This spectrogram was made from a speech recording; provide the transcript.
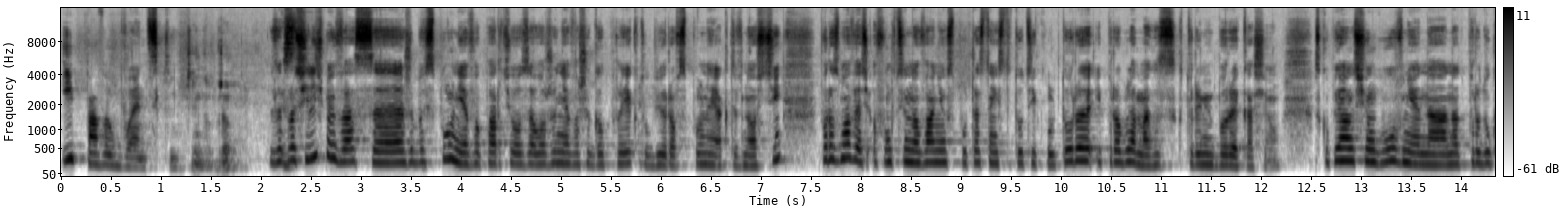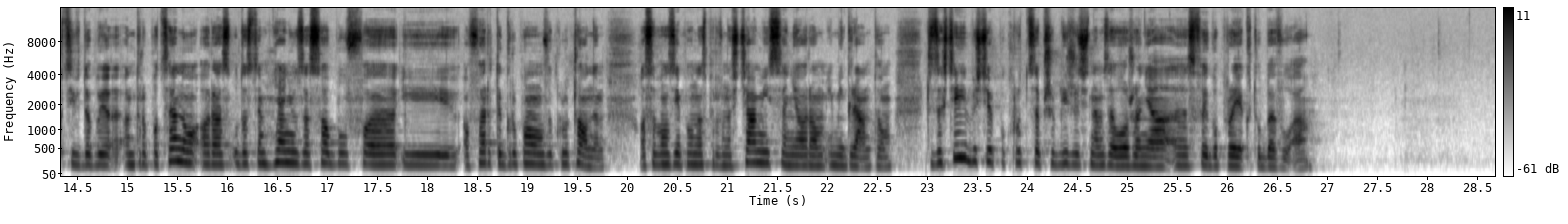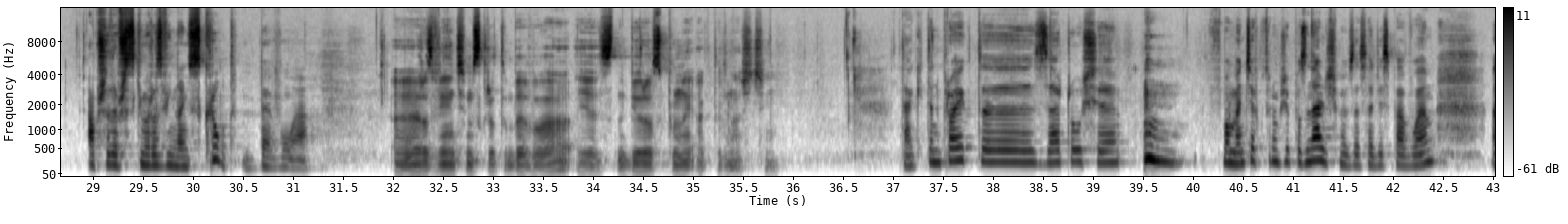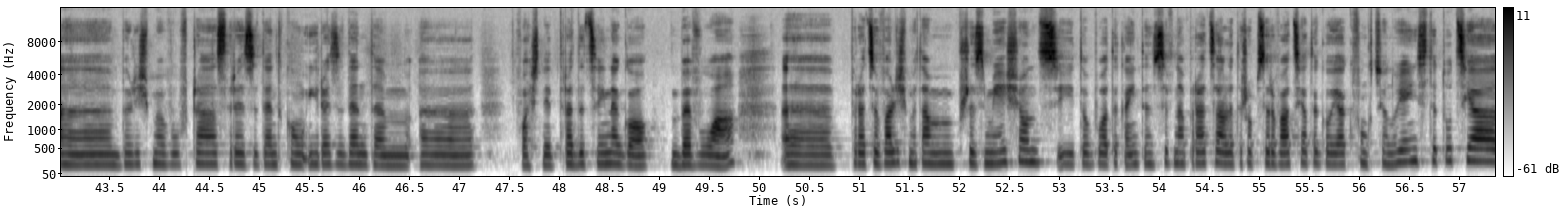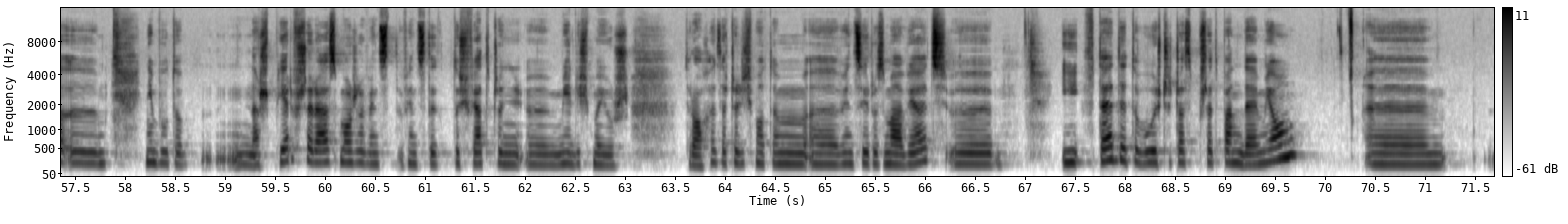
i Paweł Błęcki. Dzień dobry. Zaprosiliśmy Was, e, żeby wspólnie w oparciu o założenia Waszego projektu Biuro Wspólnej Aktywności porozmawiać o funkcjonowaniu współczesnej instytucji kultury i problemach, z którymi boryka się. Skupiając się głównie na nadprodukcji w dobie antropocenu oraz udostępnianiu zasobów e, i oferty grupom wykluczonym, osobom z niepełnosprawnościami, seniorom, imigrantom. Czy zechcielibyście pokrótce przybliżyć nam założenia e, swojego projektu BWA? A przede wszystkim rozwinąć skrót BWA. E, Rozwinięciem skrótu BWA jest Biuro Wspólnej Aktywności. Tak, i ten projekt e, zaczął się w momencie, w którym się poznaliśmy w zasadzie z Pawłem. E, Byliśmy wówczas rezydentką i rezydentem właśnie tradycyjnego BWA. E, Pracowaliśmy tam przez miesiąc i to była taka intensywna praca, ale też obserwacja tego, jak funkcjonuje instytucja. Y, Nie był to nasz pierwszy raz może, więc, więc tych doświadczeń y, mieliśmy już trochę. Zaczęliśmy o tym y, więcej rozmawiać i wtedy, to był jeszcze czas przed pandemią,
